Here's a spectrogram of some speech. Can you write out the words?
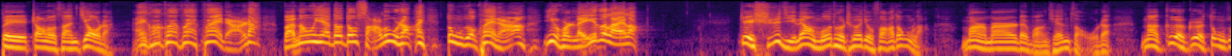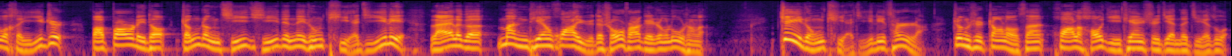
被张老三叫着：“哎，快快快，快点的，把东西都都撒路上！哎，动作快点啊，一会儿雷子来了。”这十几辆摩托车就发动了。慢慢的往前走着，那个个动作很一致，把包里头整整齐齐的那种铁吉利来了个漫天花雨的手法给扔路上了。这种铁吉利刺儿啊，正是张老三花了好几天时间的杰作。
